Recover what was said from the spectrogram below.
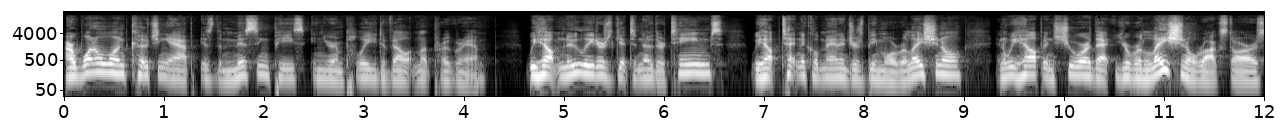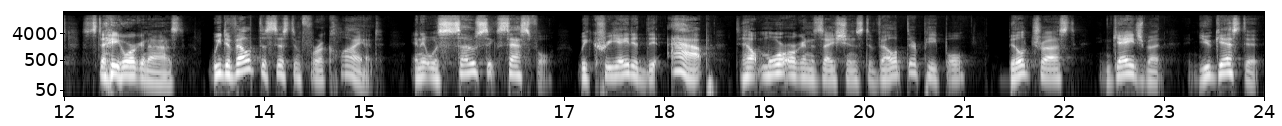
Our one on one coaching app is the missing piece in your employee development program. We help new leaders get to know their teams, we help technical managers be more relational, and we help ensure that your relational rock stars stay organized. We developed the system for a client, and it was so successful. We created the app to help more organizations develop their people, build trust, engagement, and you guessed it,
